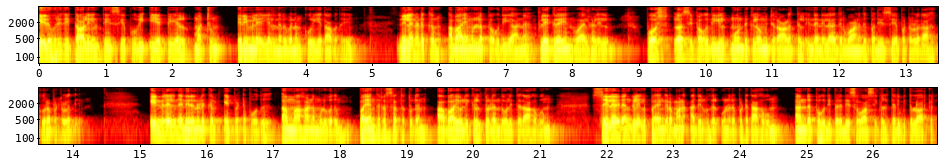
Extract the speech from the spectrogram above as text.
இதுகுறித்து இத்தாலியின் தேசிய புவி இயற்பியல் மற்றும் எரிமலையியல் நிறுவனம் கூறியதாவது நிலநடுக்கம் அபாயமுள்ள பகுதியான பிளேக்ரைன் வயல்களில் போஸ்ட் லோசி பகுதியில் மூன்று கிலோமீட்டர் ஆழத்தில் இந்த நில அதிர்வானது பதிவு செய்யப்பட்டுள்ளதாக கூறப்பட்டுள்ளது. இந்நிலையில் இந்த நிலநடுக்கம் ஏற்பட்ட போது அம்மாகாணம் முழுவதும் பயங்கர சத்தத்துடன் அபாயொலிகள் தொடர்ந்து ஒலித்ததாகவும் சில இடங்களில் பயங்கரமான அதிர்வுகள் உணரப்பட்டதாகவும் அந்த பகுதி பிரதேசவாசிகள் தெரிவித்துள்ளார்கள்.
